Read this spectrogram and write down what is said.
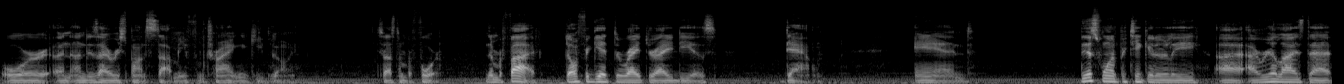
or an undesired response stop me from trying and keep going. So that's number four. Number five, don't forget to write your ideas down. And this one particularly, uh, I realized that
